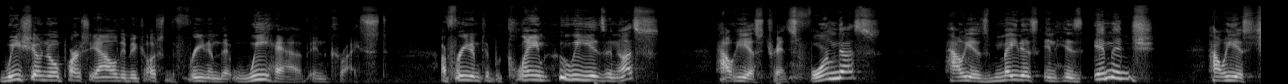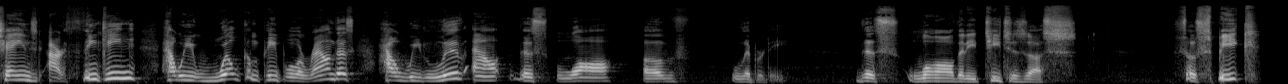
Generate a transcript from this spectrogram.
We show no partiality because of the freedom that we have in Christ a freedom to proclaim who He is in us, how He has transformed us, how He has made us in His image, how He has changed our thinking, how we welcome people around us, how we live out this law of liberty, this law that He teaches us. So speak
